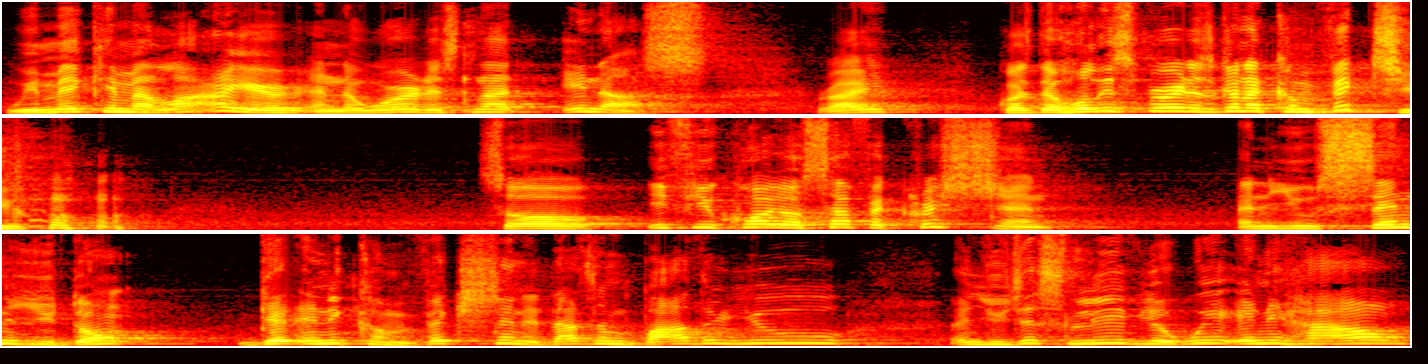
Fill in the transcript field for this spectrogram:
we make him a liar and the word is not in us, right? Because the Holy Spirit is going to convict you. so if you call yourself a Christian and you sin, you don't get any conviction, it doesn't bother you, and you just live your way anyhow,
